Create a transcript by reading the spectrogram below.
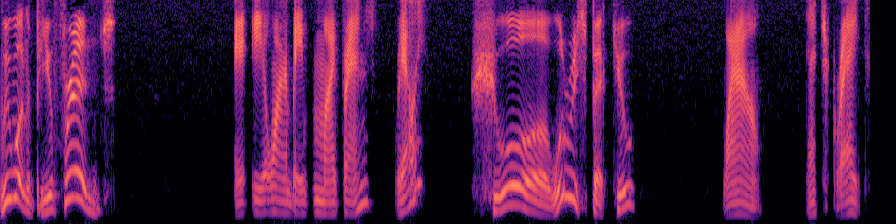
we want to be your friends. You want to be my friends? Really? Sure, we'll respect you. Wow, that's great.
